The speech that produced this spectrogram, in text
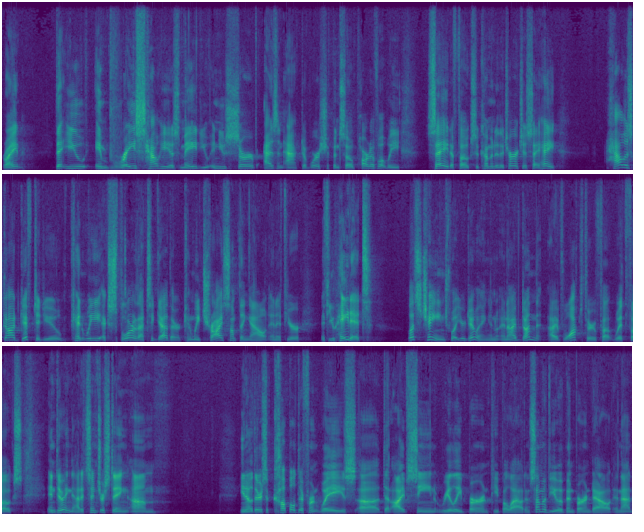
right? That you embrace how He has made you and you serve as an act of worship. And so, part of what we say to folks who come into the church is say, hey, how has God gifted you? Can we explore that together? Can we try something out? And if you're if you hate it, let's change what you're doing. And, and I've done I've walked through fo- with folks in doing that. It's interesting. Um, you know, there's a couple different ways uh, that I've seen really burn people out. And some of you have been burned out, and that,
